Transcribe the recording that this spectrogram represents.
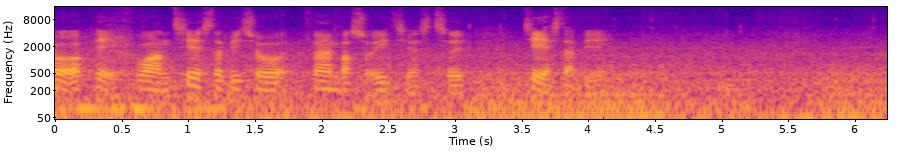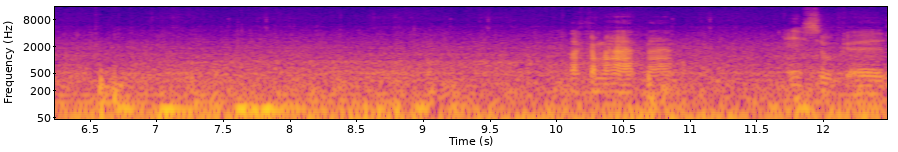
got to pick one TSW or Fernbus or ETS2. TSW. Like a madman. It's all good.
